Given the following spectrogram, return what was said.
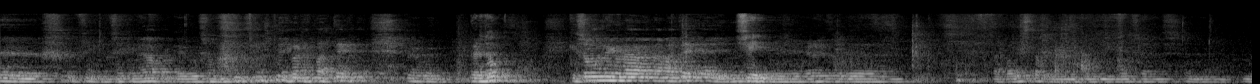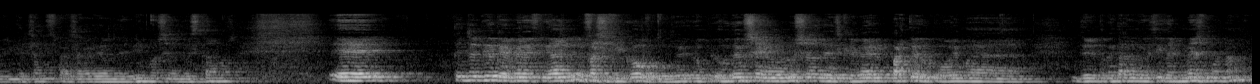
Eh, en fin, non sei que me dá, porque eu son leigo na materia, pero bueno. Perdón? Que son leigo na, na materia e sí. eh, agradezo a, a palestra, porque me ponen cosas moi interesantes para saber de onde vimos e onde estamos. Eh, entendido que Pérez Vidal falsificou, o, o, o Deus o luxo de escrever parte do poema de, do Cantar de Medicida el mesmo, non?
